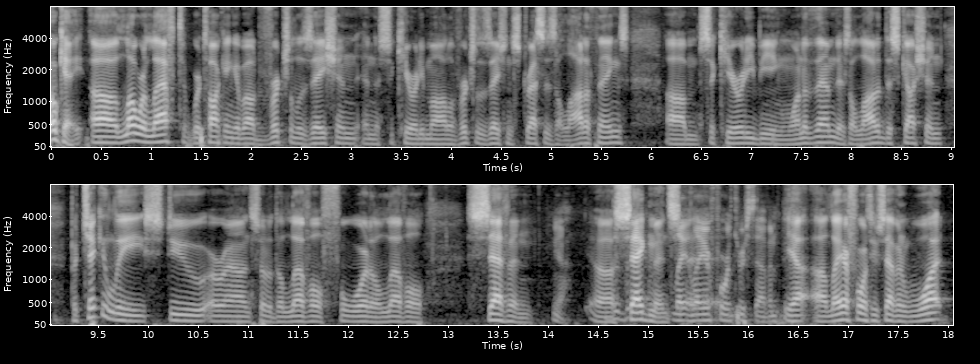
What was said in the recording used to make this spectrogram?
Okay, uh, lower left, we're talking about virtualization and the security model. Virtualization stresses a lot of things, um, security being one of them. There's a lot of discussion, particularly, Stu, around sort of the level four to level seven yeah. uh, segments. La layer four through seven. Yeah, uh, layer four through seven. What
